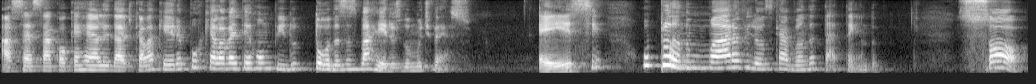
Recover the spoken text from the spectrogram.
acessar qualquer realidade que ela queira, porque ela vai ter rompido todas as barreiras do multiverso. É esse o plano maravilhoso que a Wanda tá tendo. Só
